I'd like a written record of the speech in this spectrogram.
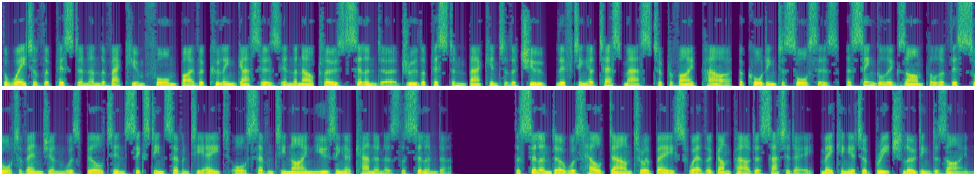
The weight of the piston and the vacuum formed by the cooling gases in the now closed cylinder drew the piston back into the tube, lifting a test mass to provide power. According to sources, a single example of this sort of engine was built in 1678 or 79 using a cannon as the cylinder. The cylinder was held down to a base where the gunpowder Saturday, making it a breech-loading design.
